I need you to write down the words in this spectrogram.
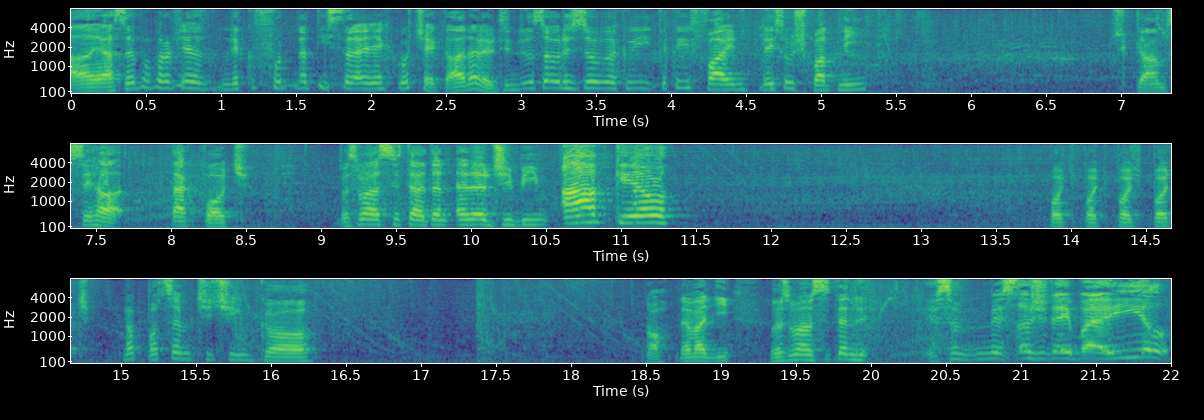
Ale já jsem popravdě jako furt na té straně těch koček, ale nevím, ty dinosauři jsou takový, takový fajn, nejsou špatný. Říkám si, hele, tak pojď. Vezmeme si tady ten energy beam a kill! Pojď, pojď, pojď, pojď. No pojď sem, čičinko. No, nevadí. Vezmeme si ten... Já jsem myslel, že tady bude heal.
